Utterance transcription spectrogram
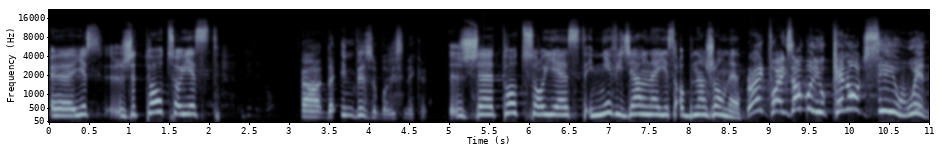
e, jest, że to, co jest, Uh, the invisible is naked. Że to, co jest niewidzialne, jest obnażone. Right? For example, you cannot see wind,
